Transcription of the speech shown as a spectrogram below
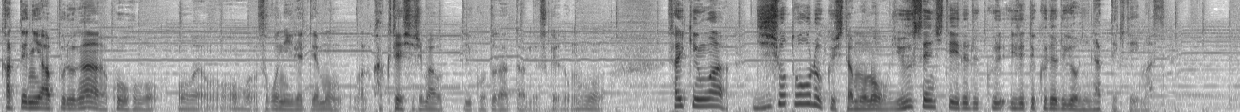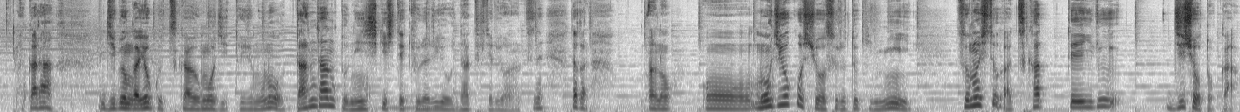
勝手にアップルが候補をそこに入れても確定してしまうっていうことだったんですけれども、最近は辞書登録したものを優先して入れる入れてくれるようになってきています。だから自分がよく使う文字というものをだんだんと認識してくれるようになってきてるようなんですね。だからあの文字起こしをするときにその人が使っている辞書とか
